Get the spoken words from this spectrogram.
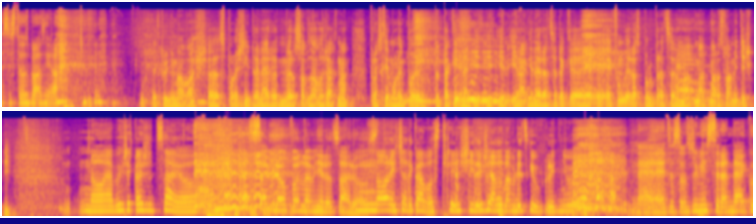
se z toho zbláznila. Jak to vnímá váš společný trenér Miroslav Záhořák na Pražském Olympu, je to taky jiná, jiná generace, tak jak funguje ta spolupráce? Má, má, má to s vámi těžký? No, já bych řekla, že docela jo. Se mnou podle mě docela dost. No, nejča taková ostřejší, takže já to tam vždycky uklidňuju. ne, ne, to samozřejmě sranda, jako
